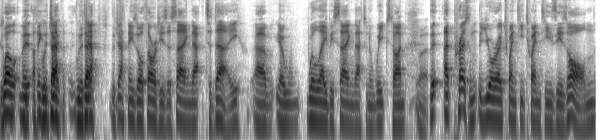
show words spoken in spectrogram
Well, I, mean, I think the, that- Jap- the, that- Jap- the Japanese authorities are saying that today. Uh, you know, will they be saying that in a week's time? Right. At present, the Euro 2020s is on.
